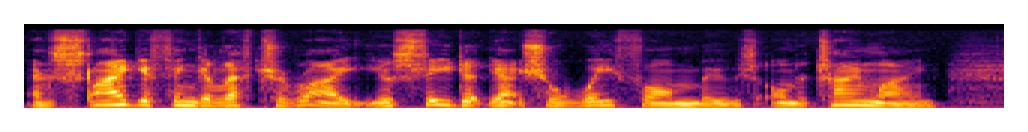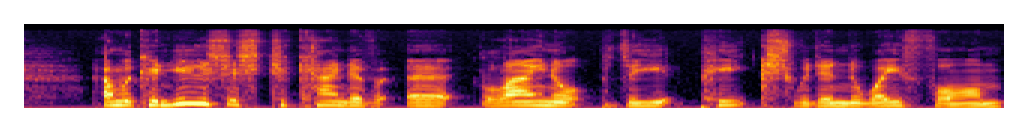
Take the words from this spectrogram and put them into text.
and slide your finger left to right, you'll see that the actual waveform moves on the timeline. And we can use this to kind of uh, line up the peaks within the waveform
